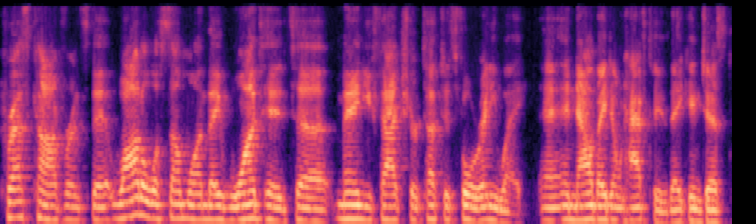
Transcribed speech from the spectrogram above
press conference that Waddle was someone they wanted to manufacture touches for anyway, and, and now they don't have to. They can just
